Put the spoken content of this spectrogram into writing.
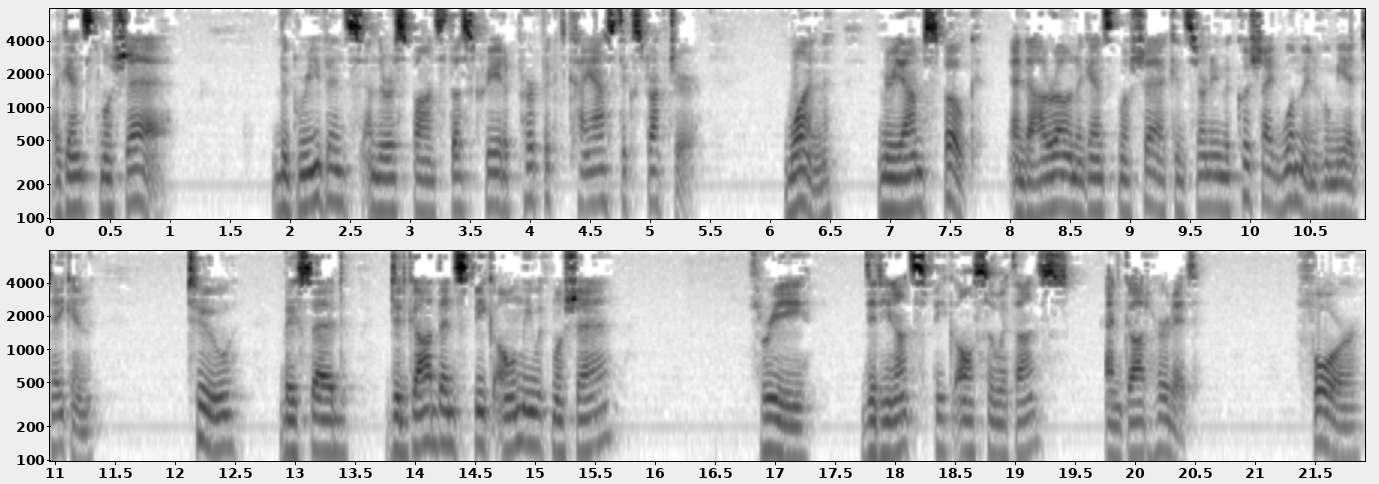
against Moshe? The grievance and the response thus create a perfect chiastic structure. One, Miriam spoke, and Aharon against Moshe concerning the Cushite woman whom he had taken. Two, they said, Did God then speak only with Moshe? Three, Did he not speak also with us? And God heard it. Four,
